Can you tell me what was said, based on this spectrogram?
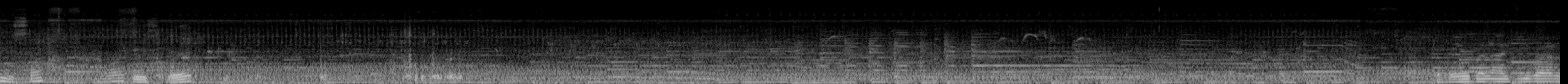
Tidak sisa What is that? Coba lagi bal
